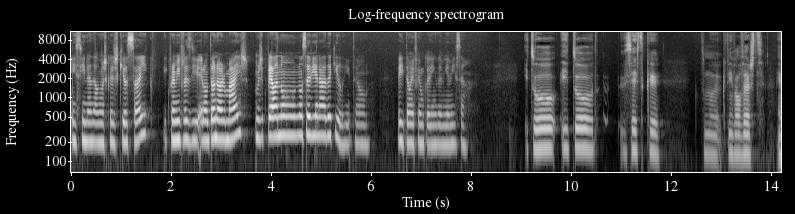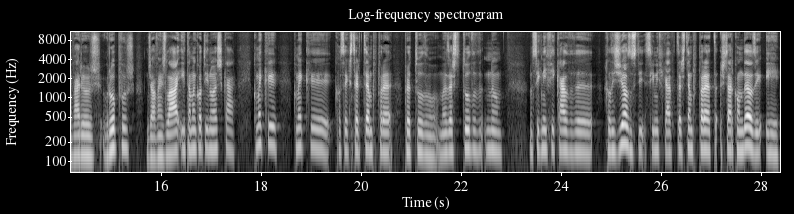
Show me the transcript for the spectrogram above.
ensinando algumas coisas que eu sei e que para mim fazia, eram tão normais, mas que para ela não, não sabia nada daquilo. Então aí também foi um bocadinho da minha missão. E tu, e tu disseste que, me, que te envolveste em vários grupos de jovens lá e também continuas cá. Como é que, como é que consegues ter tempo para, para tudo? Mas este tudo no, no significado religioso, no significado de teres tempo para estar com Deus e, e,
